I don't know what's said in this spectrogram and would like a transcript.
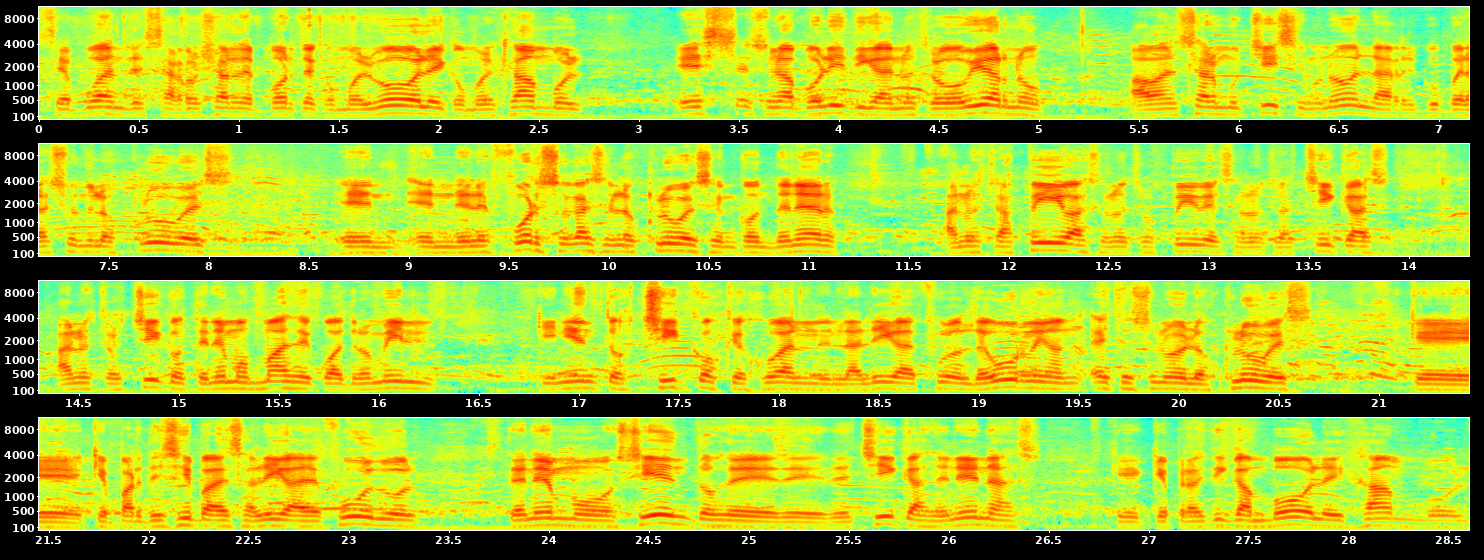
se puedan desarrollar deportes como el vóley, como el handball. Es, una política de nuestro gobierno avanzar muchísimo ¿no? en la recuperación de los clubes, en el esfuerzo que hacen los clubes en contener a nuestras pibas, a nuestros pibes, a nuestras chicas, a nuestros chicos. Tenemos más de 4.500 chicos que juegan en la Liga de Fútbol de Burlingame. Este es uno de los clubes que, participa de esa liga de fútbol. Tenemos cientos de, chicas, de nenas que, practican volei, handball,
